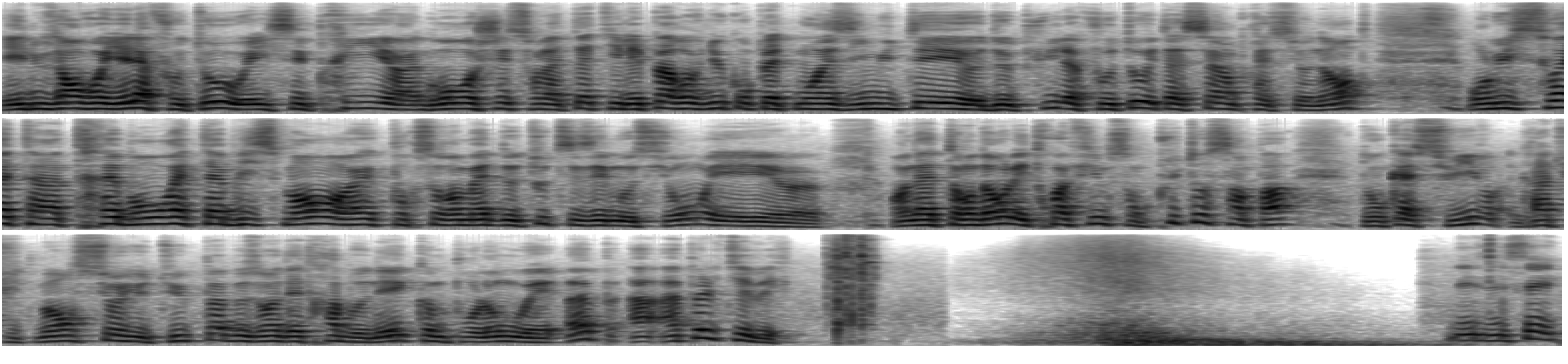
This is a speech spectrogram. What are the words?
et il nous a envoyé la photo. Oui, il s'est pris un gros rocher sur la tête. Il n'est pas revenu complètement azimuté euh, depuis. La photo est assez impressionnante. On lui souhaite un très bon rétablissement hein, pour se remettre de toutes ses émotions. Et euh, en attendant, les trois films sont plutôt sympas. Donc à suivre gratuitement sur YouTube. Pas besoin d'être abonné comme pour Long Way Up à Apple TV. Les essais.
